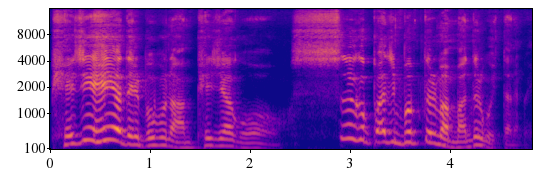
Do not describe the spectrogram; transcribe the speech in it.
폐지해야 될 법은 안 폐지하고 썩어 빠진 법들만 만들고 있다는 거예요.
